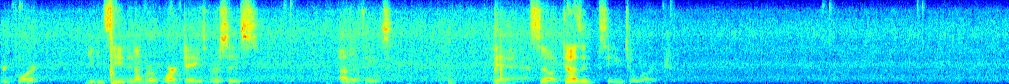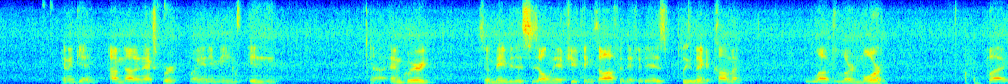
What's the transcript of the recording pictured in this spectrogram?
report, you can see the number of work days versus other things. Yeah, so it doesn't seem to work. And again, I'm not an expert by any means in uh, M Query, so maybe this is only a few things off, and if it is, please make a comment. Love to learn more, but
